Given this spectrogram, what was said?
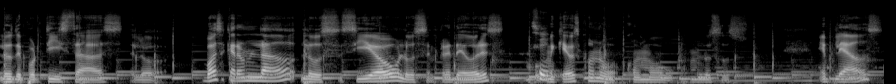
Los deportistas. Lo... Voy a sacar a un lado los CEO, los emprendedores. Me quedo con como, como los empleados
